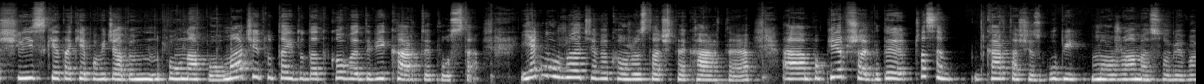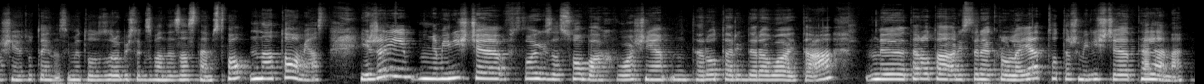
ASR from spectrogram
śliskie, takie powiedziałabym pół na pół. Macie tutaj dodatkowe dwie karty puste. Jak możecie wykorzystać te karty? E, po pierwsze, gdy czasem karta się zgubi, możemy sobie właśnie tutaj, nazwijmy to, zrobić tak zwane zastępstwo. Natomiast jeżeli mieliście w swoich zasobach właśnie Tarota Ridera White'a, y, Tarota Aristera Crowley'a, to też mieliście Telemę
